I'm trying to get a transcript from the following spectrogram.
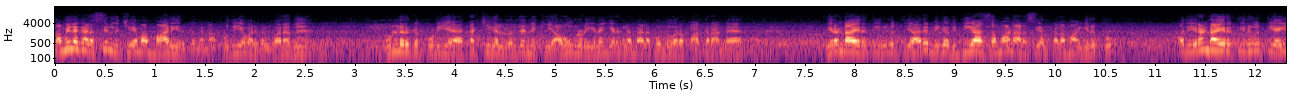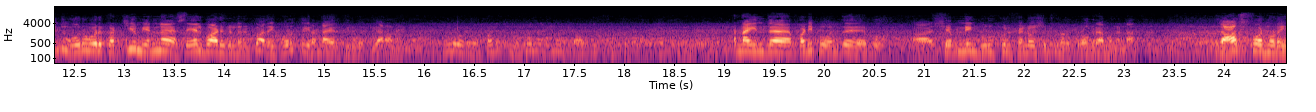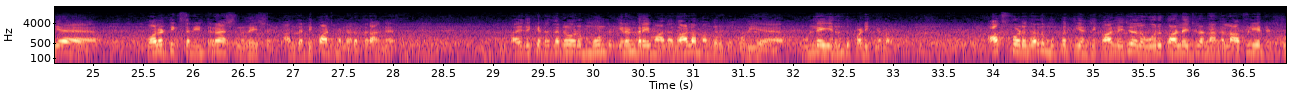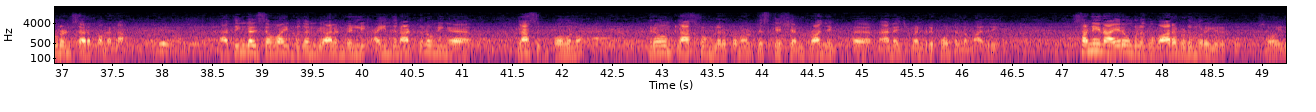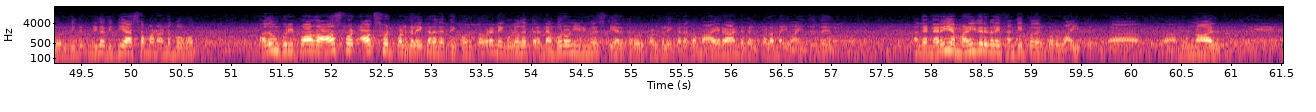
தமிழக அரசியல் நிச்சயமாக மாறி இருக்குங்கண்ணா புதியவர்கள் வரவு உள்ள இருக்கக்கூடிய கட்சிகள் வந்து இன்னைக்கு அவங்களுடைய இளைஞர்களை மேலே கொண்டு வர பார்க்குறாங்க இரண்டாயிரத்தி இருபத்தி ஆறு மிக வித்தியாசமான அரசியல் களமாக இருக்கும். அது இரண்டாயிரத்தி இருபத்தி ஐந்து ஒரு ஒரு கட்சியும் என்ன செயல்பாடுகள் இருக்கோ அதை பொறுத்து இரண்டாயிரத்தி இருபத்தி ஆறு அமையும். அண்ணா இந்த படிப்பு வந்து ஷெவ்னிங் குருகுல் ஃபெலோஷிப்னு ஒரு ப்ரோக்ராமுங்கன்னா இது ஆக்ஸ்போர்ட்னுடைய பாலிட்டிக்ஸ் அண்ட் இன்டர்நேஷனல் ரிலேஷன் அந்த டிபார்ட்மெண்ட் நடத்துகிறாங்க இது கிட்டத்தட்ட ஒரு மூன்று இரண்டரை மாத காலம் அங்கே இருக்கக்கூடிய உள்ளே இருந்து படிக்கணும். ஆக்ஸ்போர்டுங்கிறது முப்பத்தி அஞ்சு காலேஜ் அதில் ஒரு காலேஜில் நாங்கள்லாம் அஃபிலியேட்டட் ஸ்டூடெண்ட்ஸாக இருப்போங்கண்ணா. திங்கள் செவ்வாய் புதன் வியாழன் வெள்ளி ஐந்து நாட்களும் நீங்கள் கிளாஸுக்கு போகணும். இரவும் கிளாஸ் ரூமில் இருக்கணும் டிஸ்கஷன் ப்ராஜெக்ட் மேனேஜ்மெண்ட் ரிப்போர்ட் இந்த மாதிரி. சனி ஞாயிறு உங்களுக்கு வார விடுமுறை இருக்கும். ஸோ இது ஒரு மிக வித்தியாசமான அனுபவம். அதுவும் குறிப்பாக ஆக்ஸ்போர்ட் ஆக்ஸ்போர்ட் பல்கலைக்கழகத்தை பொறுத்தவரை இன்னைக்கு உலகத்தில் நம்பர் ஒன் யூனிவர்சிட்டியாக இருக்கிற ஒரு பல்கலைக்கழகம். ஆயிரம் ஆண்டுகள் பழமை வாய்ந்தது. அங்கே நிறைய மனிதர்களை சந்திப்பதற்கு ஒரு வாய்ப்பு. முன்னாள்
